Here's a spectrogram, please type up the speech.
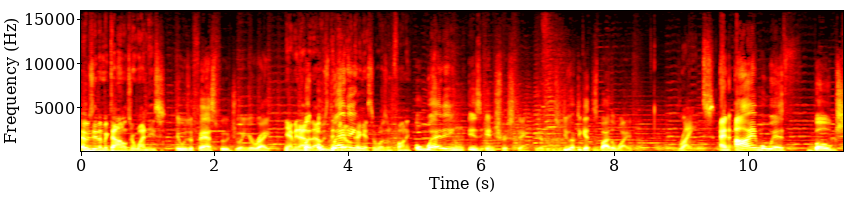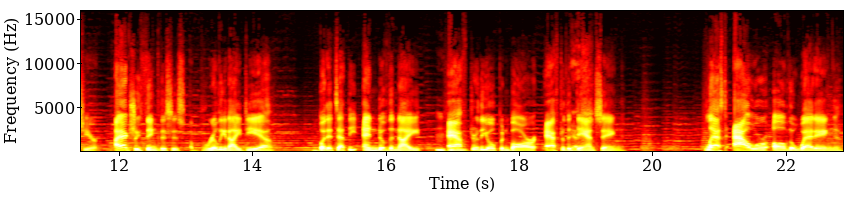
It was either McDonald's or Wendy's. It was a fast food joint. You're right. Yeah, I mean, that, But that a was the joke. I guess it wasn't funny. A wedding is interesting here because you do have to get this by the wife. right. And I'm with Bogues here. I actually think this is a brilliant idea, but it's at the end of the night, mm-hmm. after the open bar, after the Yes. dancing. Last hour of the wedding,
